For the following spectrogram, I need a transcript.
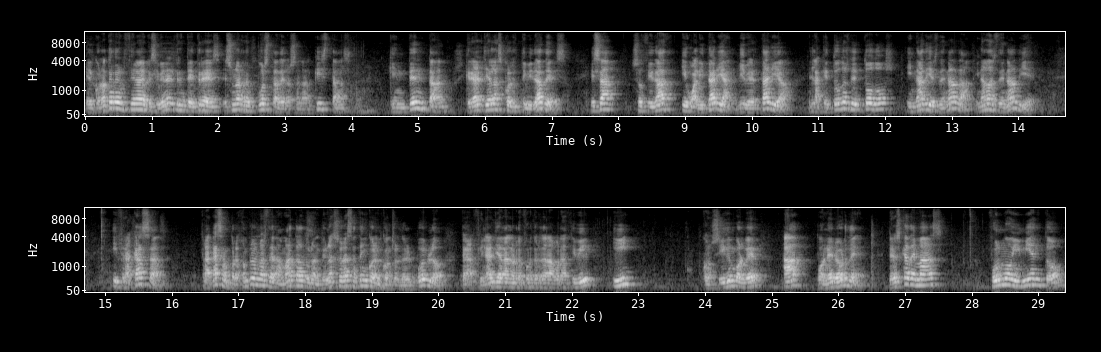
el conato revolucionario que se viene en el 33 es una respuesta de los anarquistas que intentan crear ya las colectividades, esa sociedad igualitaria, libertaria, en la que todos de todos y nadie es de nada, y nada es de nadie. Y fracasan. Fracasan, por ejemplo, los de la mata durante unas horas hacen con el control del pueblo, pero al final llegan los refuerzos de la Guardia Civil y consiguen volver a poner orden. Pero es que además fue un movimiento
